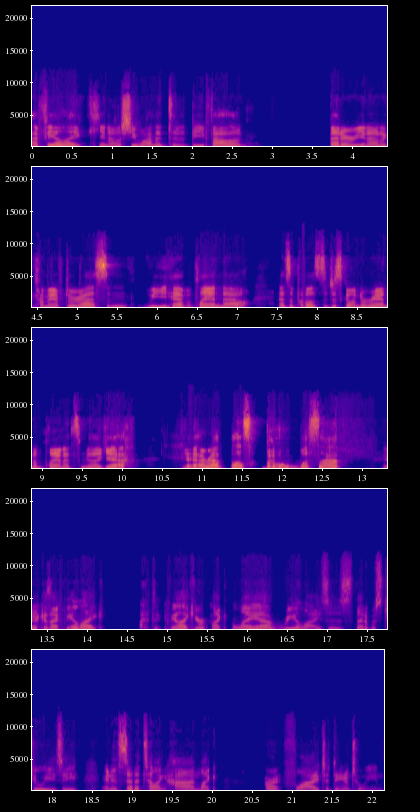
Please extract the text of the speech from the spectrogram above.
I feel like you know she wanted to be followed. Better, you know, to come after us, and we have a plan now, as opposed to just going to random planets and be like, yeah, yeah, rebels, boom, what's up? Yeah, because I feel like I feel like you're like Leia realizes that it was too easy, and instead of telling Han like, "All right, fly to Dantooine,"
